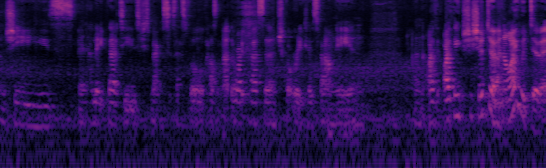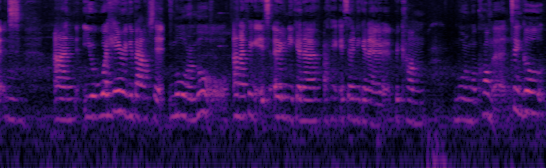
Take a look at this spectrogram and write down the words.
and she's in her late thirties. She's very successful, hasn't met the right person. She's got a really close family, and and I, I think she should do it, and I would do it. Mm. And you're we're hearing about it more and more, and I think it's only gonna. I think it's only gonna become more and more common. Single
